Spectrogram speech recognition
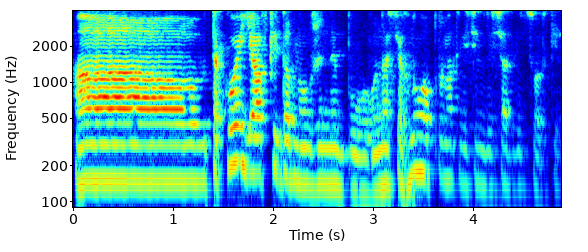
А, такої явки давно вже не було. Вона сягнула понад 80%.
